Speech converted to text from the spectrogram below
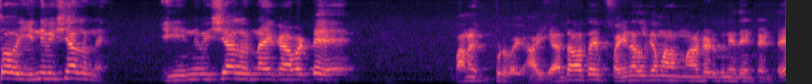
సో ఇన్ని విషయాలు ఉన్నాయి. ఈ ఇన్ని విషయాలు ఉన్నాయి కాబట్టి మనం ఇప్పుడు ఆ తర్వాత ఫైనల్గా మనం మాట్లాడుకునేది ఏంటంటే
